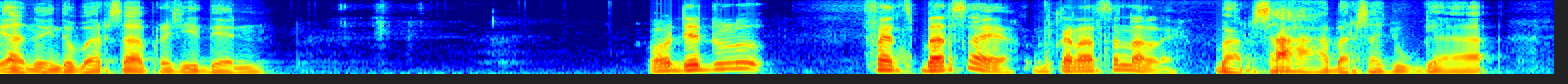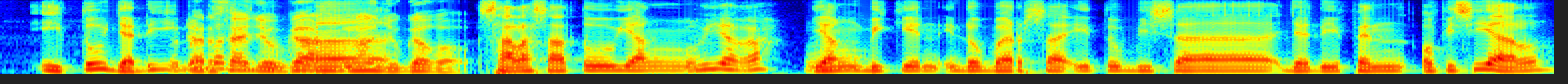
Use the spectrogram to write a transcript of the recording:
anu Indo Barca presiden. Oh dia dulu fans Barca ya, bukan Arsenal ya? Barca, Barca juga. Itu jadi Udah Barca juga, juga. Arsenal Eh, juga kok. salah satu yang Oh iya kah? yang bikin Indo Barca itu bisa jadi fan official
